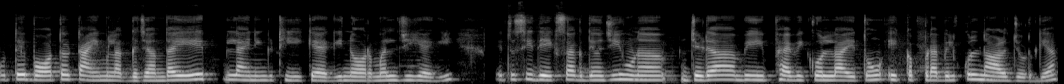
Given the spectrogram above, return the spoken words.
ਉੱਤੇ ਬਹੁਤ ਟਾਈਮ ਲੱਗ ਜਾਂਦਾ। ਇਹ ਲਾਈਨਿੰਗ ਠੀਕ ਹੈਗੀ ਨਾਰਮਲ ਜੀ ਹੈਗੀ। ਇਹ ਤੁਸੀਂ ਦੇਖ ਸਕਦੇ ਹੋ ਜੀ, ਹੁਣ ਜਿਹੜਾ ਵੀ ਫੈਵੀਕੋਲ ਲਾਏ ਤੋਂ, ਇਹ ਕੱਪੜਾ ਬਿਲਕੁਲ ਨਾਲ ਜੁੜ ਗਿਆ।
